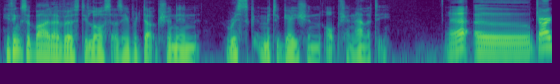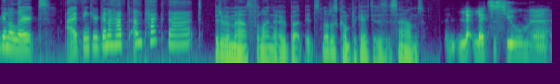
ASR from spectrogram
He thinks of biodiversity loss as a reduction in risk mitigation optionality. Uh oh. Jargon alert. I think you're going to have to unpack that. Bit of a mouthful, I know, but it's not as complicated as it sounds. Let, us assume a,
